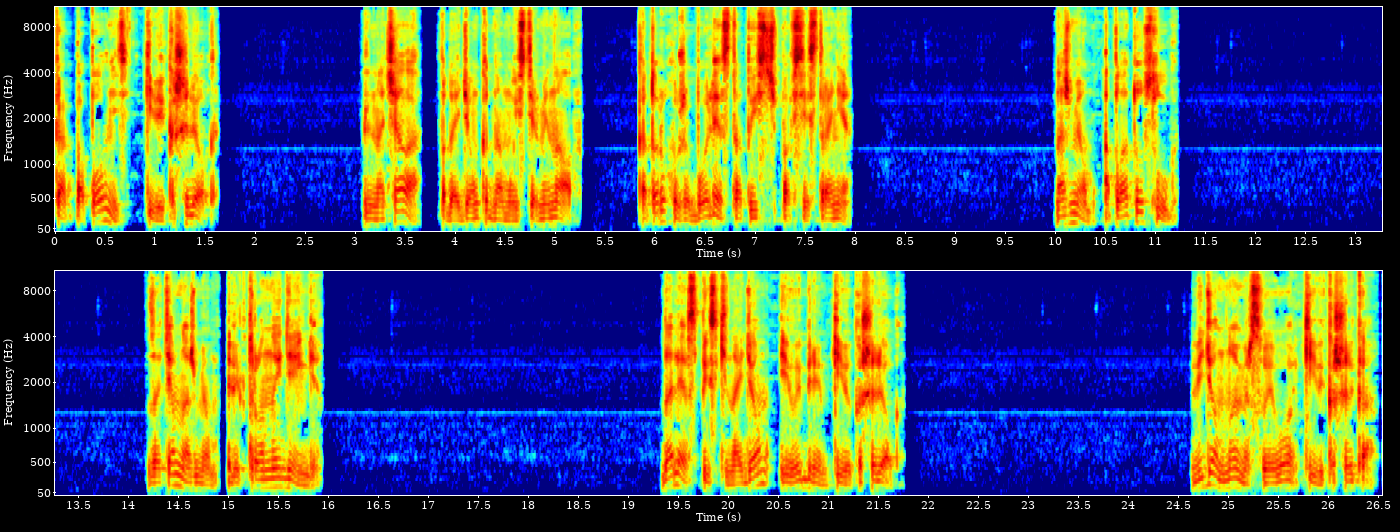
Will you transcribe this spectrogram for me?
Как пополнить Kiwi кошелек? Для начала подойдем к одному из терминалов, которых уже более 100 тысяч по всей стране. Нажмем «Оплату услуг». Затем нажмем «Электронные деньги». Далее в списке найдем и выберем Kiwi кошелек. Введем номер своего Kiwi кошелька.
